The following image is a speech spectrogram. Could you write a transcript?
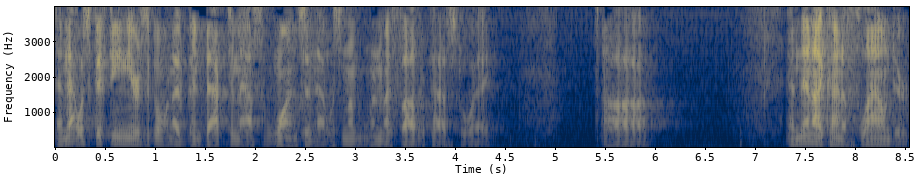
and that was 15 years ago, and I've been back to Mass once, and that was when my father passed away. Uh, and then I kind of floundered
